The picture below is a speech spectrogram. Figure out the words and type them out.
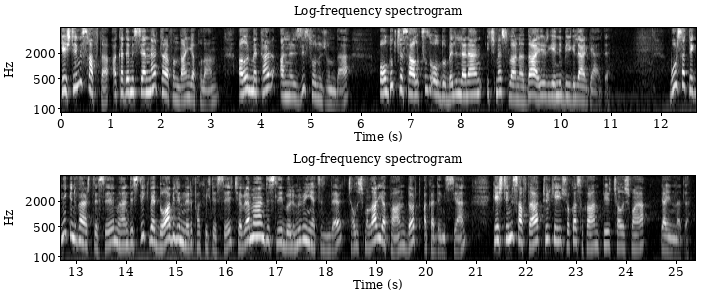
Geçtiğimiz hafta akademisyenler tarafından yapılan ağır metal analizi sonucunda oldukça sağlıksız olduğu belirlenen içme sularına dair yeni bilgiler geldi. Bursa Teknik Üniversitesi Mühendislik ve Doğa Bilimleri Fakültesi Çevre Mühendisliği bölümü bünyesinde çalışmalar yapan dört akademisyen geçtiğimiz hafta Türkiye'yi şoka sokan bir çalışmaya yayınladı.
